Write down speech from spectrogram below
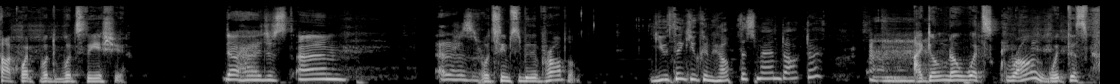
talk? What, what, what's the issue? Uh, I just um, I just What seems to be the problem? You think you can help this man, doctor? I don't know what's wrong with this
